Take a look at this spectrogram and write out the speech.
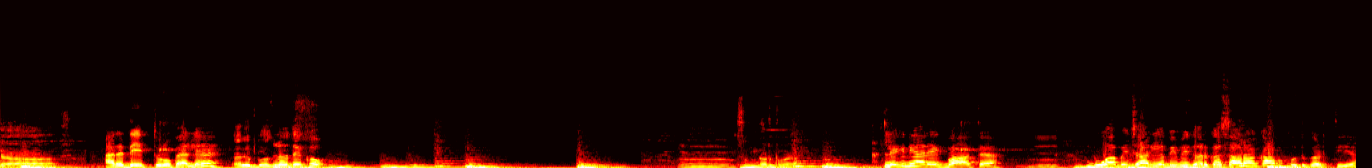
यार। अरे देख तो लो पहले। अरे बस लो बस। देखो। हम्म, सुंदर तो है। लेकिन यार एक बात है बुआ बेचारी अभी भी घर का सारा काम खुद करती है।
